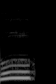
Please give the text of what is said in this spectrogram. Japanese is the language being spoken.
心に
